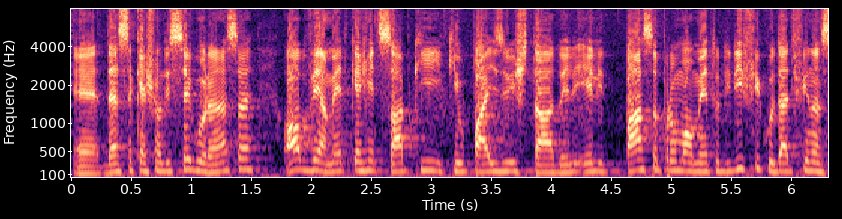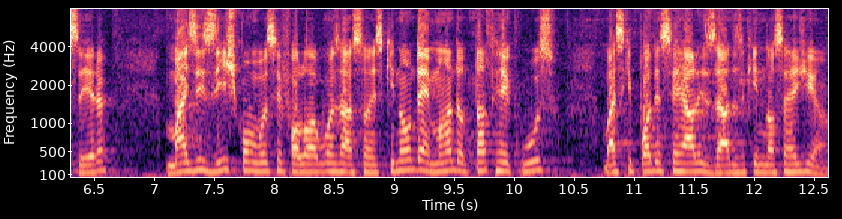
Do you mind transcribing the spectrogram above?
é, dessa questão de segurança. Obviamente que a gente sabe que, que o país e o Estado ele, ele passa por um momento de dificuldade financeira, mas existe, como você falou, algumas ações que não demandam tanto recurso mas que podem ser realizadas aqui em nossa região.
